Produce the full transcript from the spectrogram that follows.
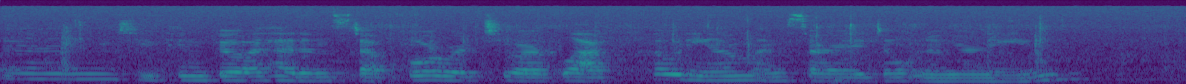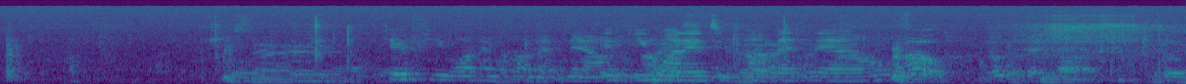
And you can go ahead and step forward to our black podium. I'm sorry, I don't know your name. Or If you want to comment now. if you wanted to comment now. Oh, okay. So-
